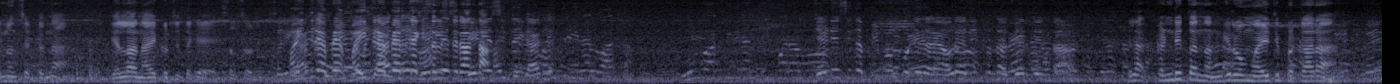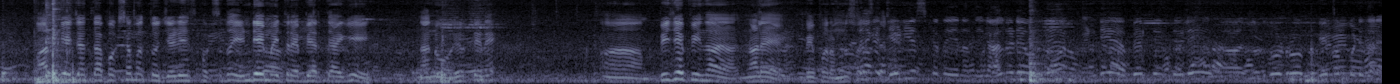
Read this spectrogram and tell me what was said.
ಇನ್ನೊಂದು ಸೆಟ್ಟನ್ನು ಎಲ್ಲ ನಾಯಕರ ಜೊತೆಗೆ ಸಲ್ಲಿಸೋಣ ಮೈತ್ರಿ ಅಭ್ಯ- ಮೈತ್ರಿ ಅಭ್ಯರ್ಥಿಯಾಗಿ ಸಲ್ಲಿಸ್ತೀರಾ ಅಂತ ಜೆಡಿಎಸ್ ಇಂದ ಬಿ ಫಾರ್ಮ್ ಕೊಟ್ಟಿದ್ದಾರೆ ಅವರೇ ಅಧಿಕೃತ ಅಭ್ಯರ್ಥಿ ಅಂತ ಇಲ್ಲ ಖಂಡಿತ ನನಗಿರೋ ಮಾಹಿತಿ ಪ್ರಕಾರ ಭಾರತೀಯ ಜನತಾ ಪಕ್ಷ ಮತ್ತು ಜೆ ಡಿ ಎಸ್ ಪಕ್ಷದ ಎನ್ ಡಿ ಎ ಮೈತ್ರಿ ಅಭ್ಯರ್ಥಿಯಾಗಿ ನಾನು ಇರ್ತೇನೆ. ಬಿ ಜೆ ಪಿಯಿಂದ ನಾಳೆ ಬಿ ಫಾರಮ್ನು ಸಲ್ಲಿಸ್ತೇನೆ. ಜೆಡಿಎಸ್ ಕತೆ ಏನಂತ ಈಗ ಆಲ್ರೆಡಿ ಅವರು ಎನ್ ಡಿ ಎ ಅಭ್ಯರ್ಥಿ ಅಂತ ಹೇಳಿ ದೊಡ್ಡಗೌಡರು ಬಿ ಫಾರ್ಮ್ ಕೊಟ್ಟಿದ್ದಾರೆ.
